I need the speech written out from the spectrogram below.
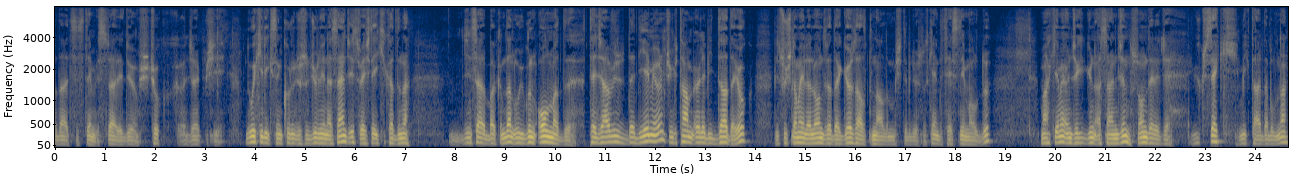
adalet sistemi ısrar ediyormuş. Çok acayip bir şey. Wikileaks'in kurucusu Julian Assange İsveç'te iki kadına cinsel bakımdan uygun olmadığı tecavüz de diyemiyorum çünkü tam öyle bir iddia da yok. Bir suçlamayla Londra'da gözaltına alınmıştı biliyorsunuz. Kendi teslim oldu. Mahkeme önceki gün Assange'ın son derece yüksek miktarda bulunan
